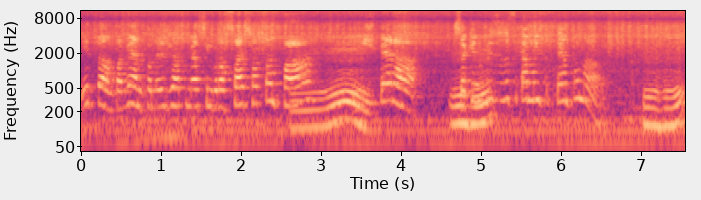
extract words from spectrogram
Então, tá vendo? Quando ele já começa a engrossar, é só tampar e Hum, esperar. Isso aqui não Uhum. precisa ficar muito tempo, não. uhum.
